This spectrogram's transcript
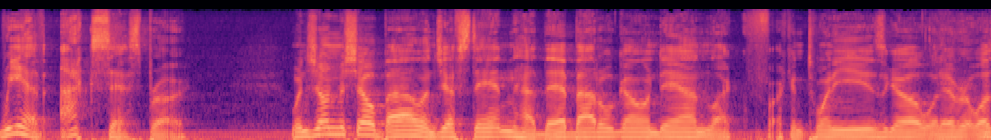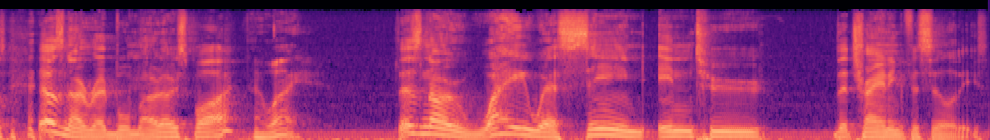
we have access, bro. When Jean Michel Bayle and Jeff Stanton had their battle going down like fucking 20 years ago or whatever it was, there was no Red Bull Moto Spy. No way. There's no way we're seeing into the training facilities.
